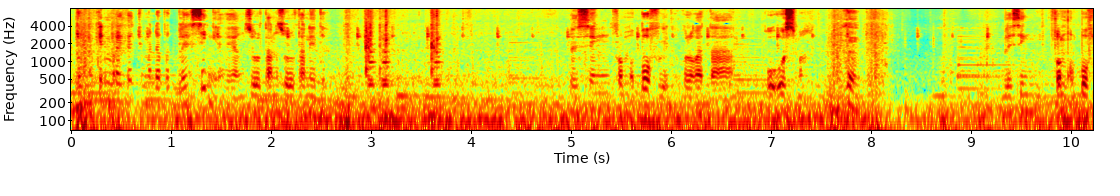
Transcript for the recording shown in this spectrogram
Atau mungkin mereka cuma dapat blessing ya yang sultan-sultan itu blessing from above gitu kalau kata Uus mah. Blessing from above.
